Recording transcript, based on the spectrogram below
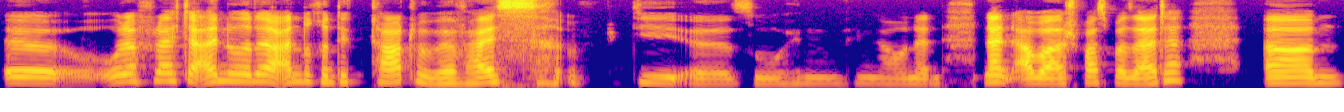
äh, oder vielleicht der eine oder andere Diktator, wer weiß, die äh, so hin, hingehauen hätten. Nein, aber Spaß beiseite. Ähm,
